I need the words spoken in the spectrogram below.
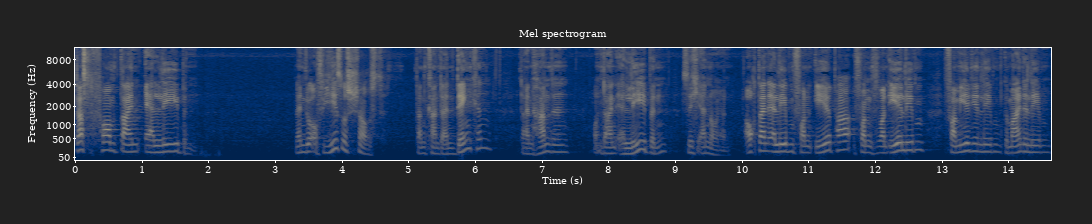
Das formt dein Erleben. Wenn du auf Jesus schaust, dann kann dein Denken, dein Handeln und dein Erleben sich erneuern. Auch dein Erleben von Ehepaar, von, von Eheleben, Familienleben, Gemeindeleben,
